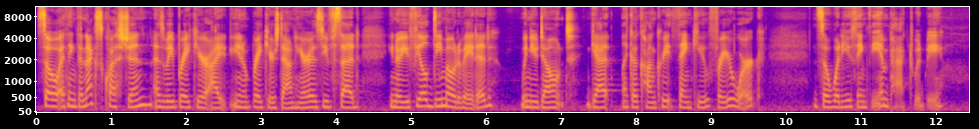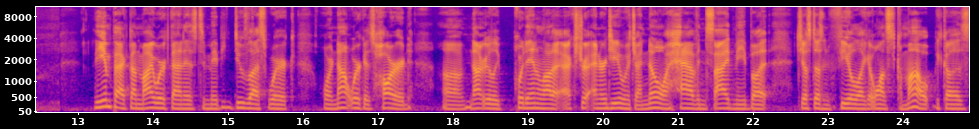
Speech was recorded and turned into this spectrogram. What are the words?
So I think the next question as we break your I you know break yours down here is you've said, you know, you feel demotivated when you don't get like a concrete thank you for your work. And so what do you think the impact would be? The impact on my work then is to maybe do less work or not work as hard, uh, not really put in a lot of extra energy, which I know I have inside me, but just doesn't feel like it wants to come out because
